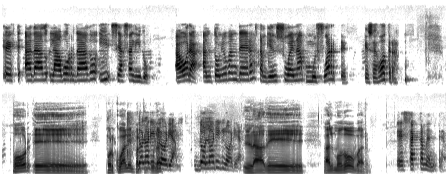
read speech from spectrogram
este, ha dado, la ha abordado y se ha salido. Ahora, Antonio Banderas también suena muy fuerte, esa es otra. ¿Por, eh, ¿por cuál en particular? Dolor y Gloria. Dolor y Gloria. La de Almodóvar. Exactamente.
